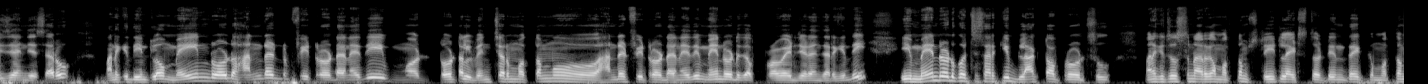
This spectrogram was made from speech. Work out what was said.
డిజైన్ చేశారు. మనకి దీంట్లో main road hundred feet road అనేది టోటల్ వెంచర్ మొత్తము హండ్రెడ్ ఫీట్ రోడ్ అనేది మెయిన్ రోడ్గా ప్రొవైడ్ చేయడం జరిగింది. ఈ మెయిన్ రోడ్కి వచ్చేసరికి బ్లాక్ టాప్ రోడ్స్ మనకి చూస్తున్నారుగా మొత్తం స్ట్రీట్ లైట్స్ తోటి మొత్తం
